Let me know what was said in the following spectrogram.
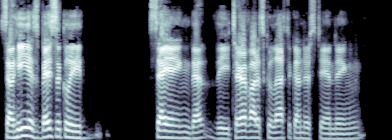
so he is basically saying that the Theravada scholastic understanding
